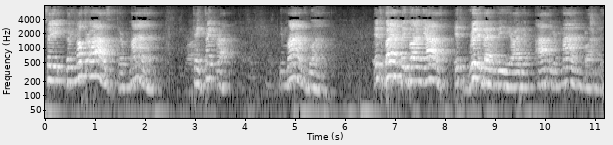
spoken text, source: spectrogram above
See, they're not their eyes, their mind. Can't think right. Your mind's blind. It's bad to be blind in the eyes. It's really bad to be uh, the eye, your mind blinded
